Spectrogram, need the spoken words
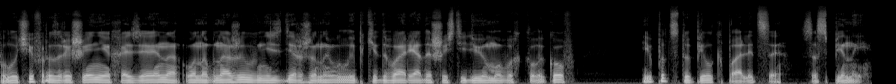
получив разрешение хозяина, он обнажил в несдержанной улыбке два ряда шестидюймовых клыков и подступил к палице со спины.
